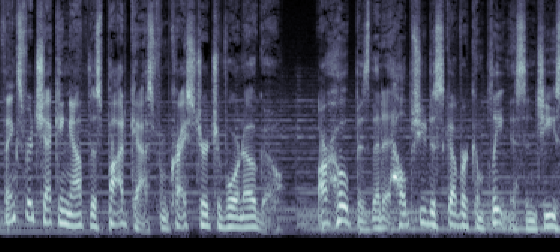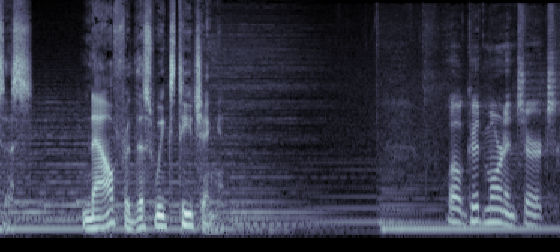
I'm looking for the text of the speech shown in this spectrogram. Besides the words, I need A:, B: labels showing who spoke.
A: Thanks for checking out this podcast from Christ Church of Oronogo. Our hope is that it helps you discover completeness in Jesus. Now for this week's teaching.
B: Well, good morning, church.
